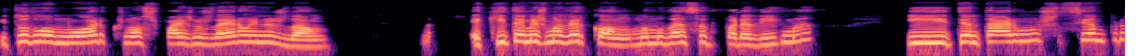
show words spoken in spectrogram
e todo o amor que os nossos pais nos deram e nos dão. Aqui tem mesmo a ver com uma mudança de paradigma e tentarmos sempre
